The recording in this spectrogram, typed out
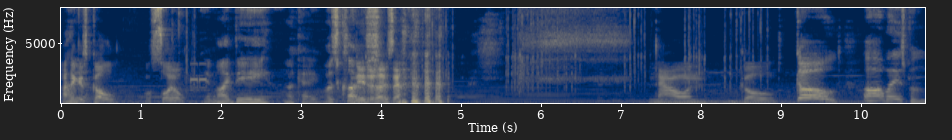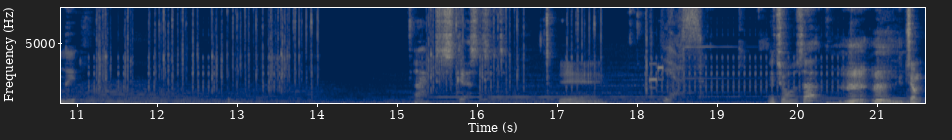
I think it's gold or soil. It might be. Okay, well, it's close. Neither of those then. Down, gold, gold. Always believe. I'm disgusted. Yeah. Yes. Which one was that? Jump.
